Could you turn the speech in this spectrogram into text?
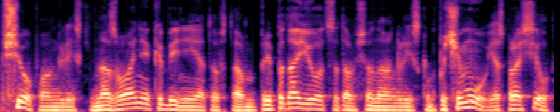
Все по-английски. Название кабинетов, там преподается там все на английском. Почему? Я спросил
